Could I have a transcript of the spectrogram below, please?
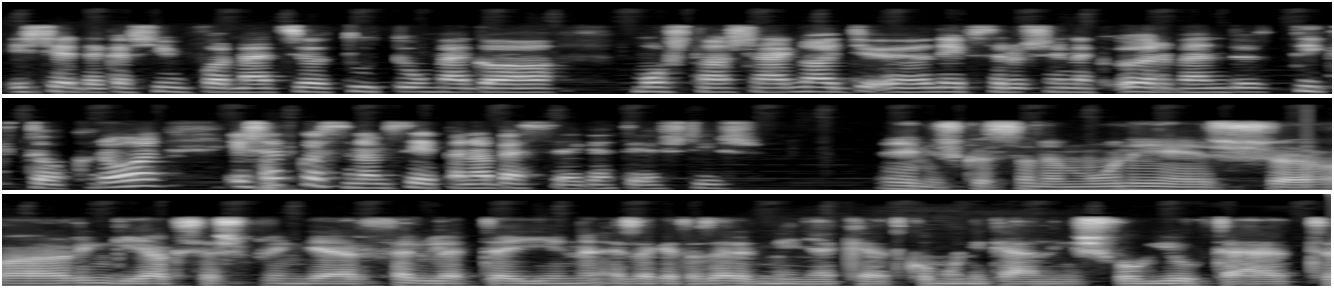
és érdekes információt tudtunk meg a mostanság nagy népszerűségnek örvendő TikTokról, és hát köszönöm szépen a beszélgetést is. Én is köszönöm, Móni, és a Ringi Access Springer felületein ezeket az eredményeket kommunikálni is fogjuk, tehát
